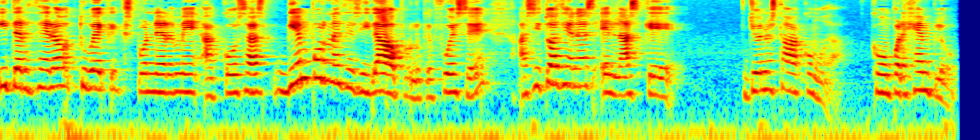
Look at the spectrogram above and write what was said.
Y tercero, tuve que exponerme a cosas, bien por necesidad o por lo que fuese, a situaciones en las que yo no estaba cómoda. Como por ejemplo,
